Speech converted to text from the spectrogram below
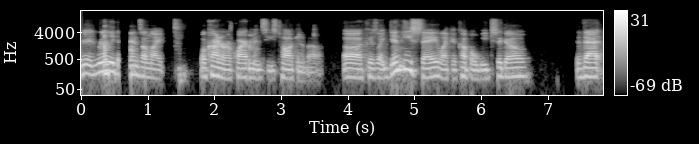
it really depends on like what kind of requirements he's talking about Uh, because like, didn't he say like a couple weeks ago that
